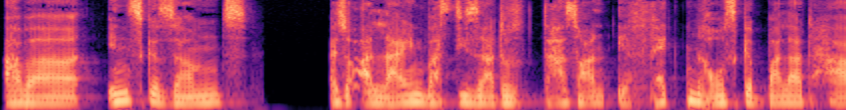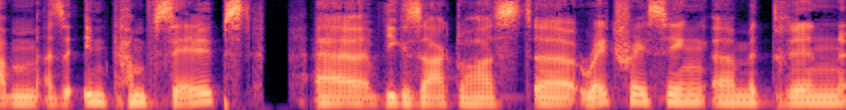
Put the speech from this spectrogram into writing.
Aber insgesamt, also allein, was die da, da so an Effekten rausgeballert haben, also im Kampf selbst, äh, wie gesagt, du hast äh, Raytracing äh, mit drin,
